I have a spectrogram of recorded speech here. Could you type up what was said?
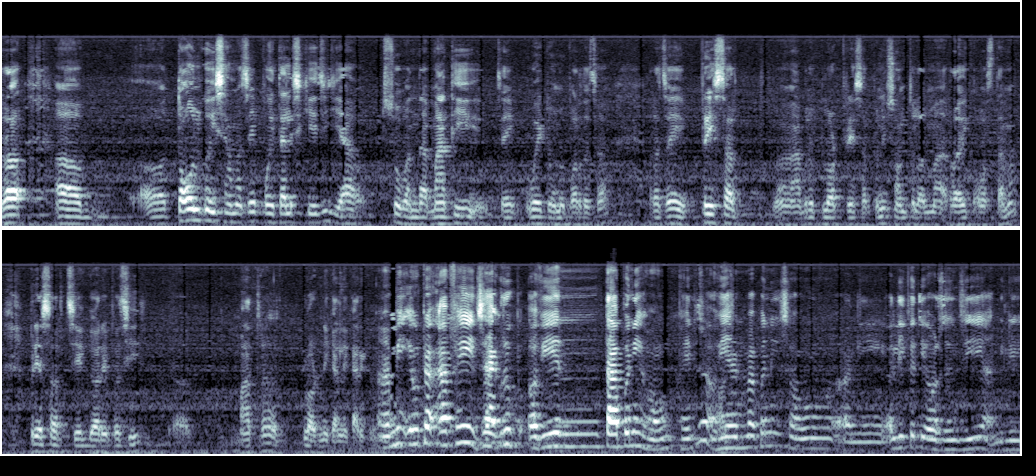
र तौलको हिसाबमा चाहिँ पैँतालिस केजी या सोभन्दा माथि चाहिँ वेट हुनुपर्दछ र चाहिँ प्रेसर हाम्रो ब्लड प्रेसर पनि सन्तुलनमा रहेको अवस्थामा प्रेसर चेक गरेपछि मात्र ब्लड निकाल्ने कार्यक्रम। हामी एउटा आफै जागरुक अभियन्ता पनि हौँ होइन? अभियानमा पनि छौँ अनि अलिकति अर्जुनजी हामीले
